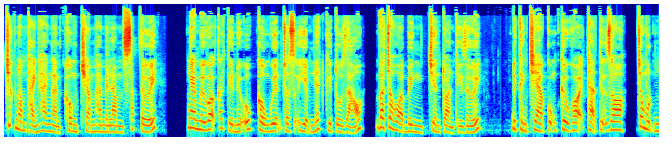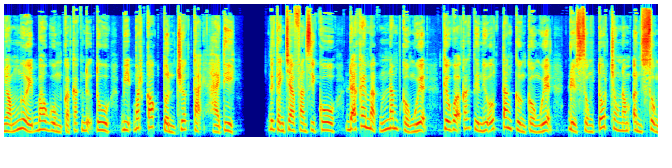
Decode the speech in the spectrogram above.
trước năm Thánh 2025 sắp tới. Ngài mời gọi các tín hữu cầu nguyện cho sự hiệp nhất Kitô giáo và cho hòa bình trên toàn thế giới. Đức Thánh Cha cũng kêu gọi thả tự do cho một nhóm người bao gồm cả các nữ tu bị bắt cóc tuần trước tại Haiti. Đức Thánh Cha Francisco đã khai mạc năm cầu nguyện, kêu gọi các tín hữu tăng cường cầu nguyện để sống tốt trong năm ân sủng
